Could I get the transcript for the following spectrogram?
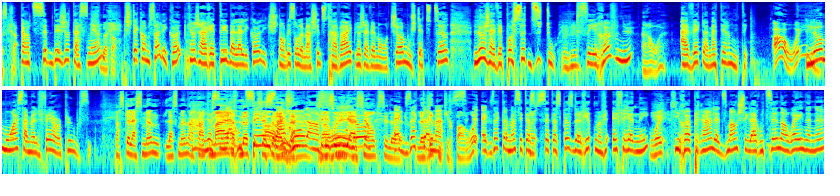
scrap. t'anticipes déjà ta semaine. d'accord. Puis j'étais comme ça à l'école. Puis quand j'ai arrêté d'aller à l'école et que je suis tombée sur le marché du travail, puis là, j'avais mon chum ou j'étais toute seule, là, j'avais pas ça du tout. Mhm. Puis c'est revenu Ah ouais. avec la maternité. Ah oui! Là, moi, ça me le fait un peu aussi. Parce que la semaine, la semaine en Ah, tant là, que c'est mère, c'est ça, ça roule en C'est les obligations, c'est le, rythme qui repart. Ouais. Exactement. C'est Ouais. cette espèce de rythme effréné Ouais. qui reprend le dimanche. C'est la routine. Ah ouais, non, non.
